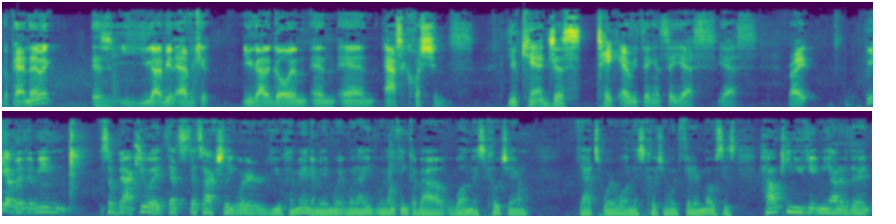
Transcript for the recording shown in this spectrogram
the pandemic, is you got to be an advocate. You got to go and, and and ask questions. You can't just take everything and say yes, yes, right? But yeah, but I mean, so back to it. That's that's actually where you come in. I mean, when, when I when I think about wellness coaching, that's where wellness coaching would fit in most. Is how can you get me out of the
